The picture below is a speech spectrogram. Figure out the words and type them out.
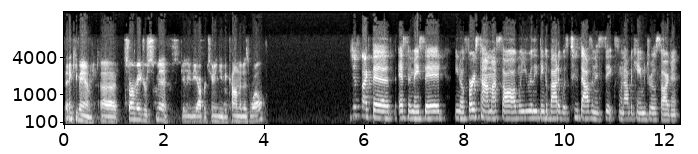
Thank you, ma'am. Uh, Sergeant Major Smith, give you the opportunity to comment as well. Just like the SMA said, you know, first time I saw when you really think about it was 2006 when I became a drill sergeant.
